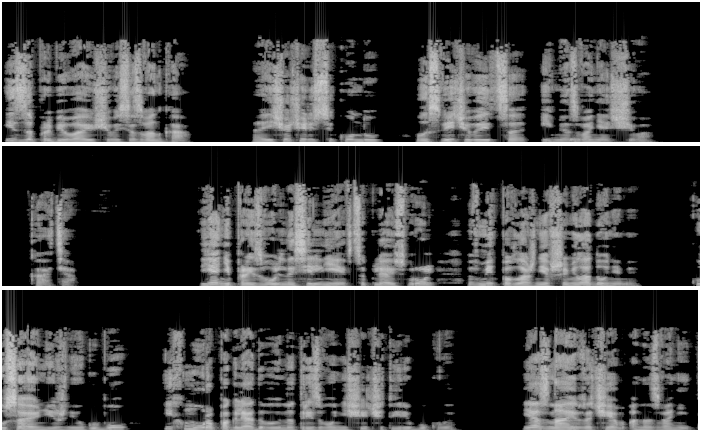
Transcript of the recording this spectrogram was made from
из-за пробивающегося звонка. А еще через секунду высвечивается имя звонящего. Катя. Я непроизвольно сильнее вцепляюсь в руль вмиг повлажневшими ладонями, кусаю нижнюю губу и хмуро поглядываю на трезвонящие четыре буквы. Я знаю, зачем она звонит.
